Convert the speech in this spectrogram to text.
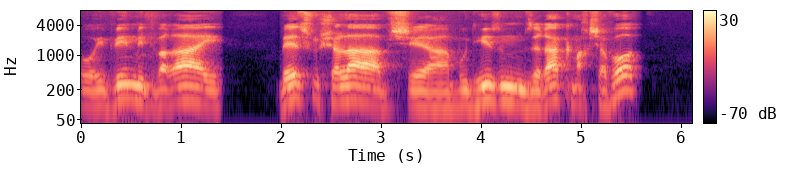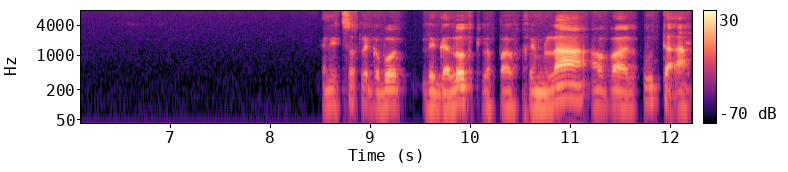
או הבין מדבריי באיזשהו שלב שהבודהיזם זה רק מחשבות, אני צריך לגבות, לגלות כלפיו חמלה, אבל הוא טעה.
